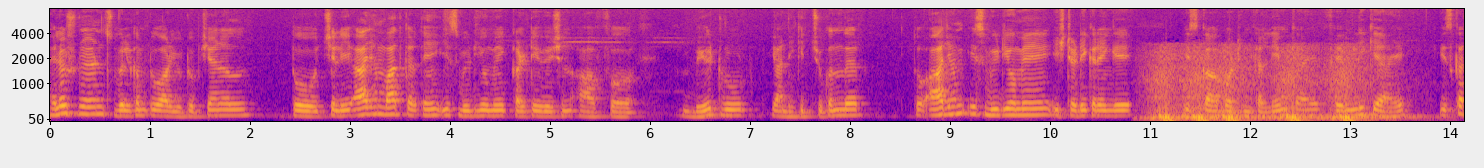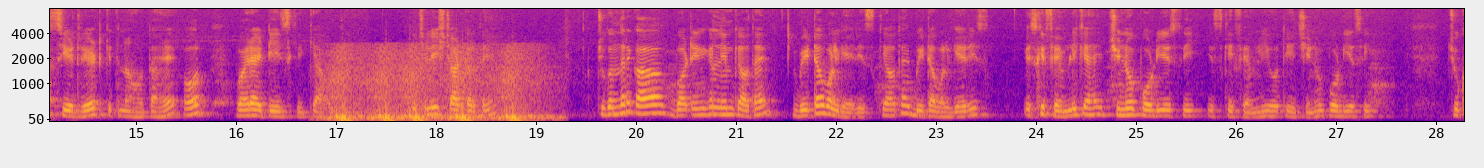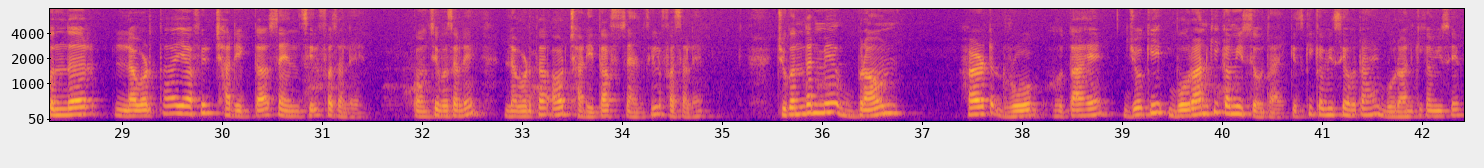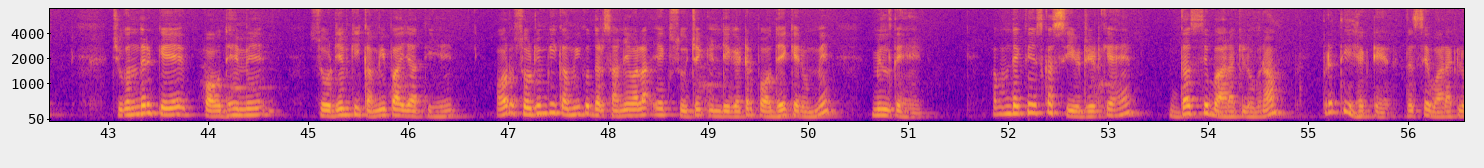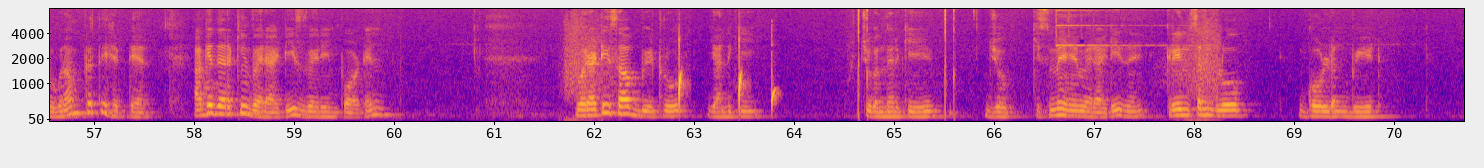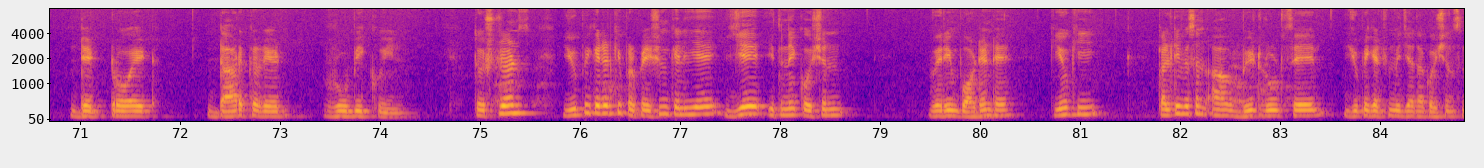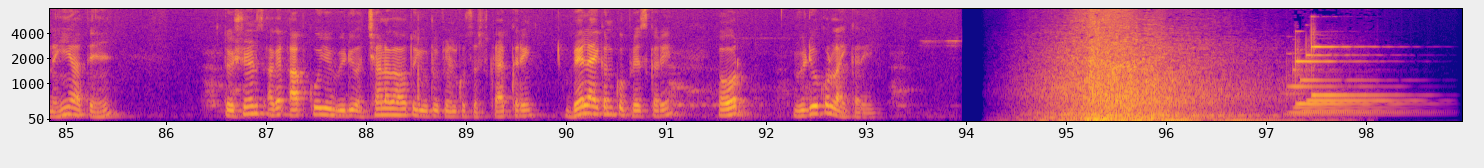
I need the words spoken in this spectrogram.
Hello students, welcome to our YouTube channel. तो चलिए, आज हम बात करते हैं इस वीडियो में कल्टीवेशन ऑफ़ बीट रूट, यानी कि चुकंदर। तो आज हम इस वीडियो में स्टडी करेंगे इसका बॉटनिकल नेम क्या है, फैमिली क्या है, इसका सीड रेट कितना होता है और वैरायटीज़ की क्या होती है। तो चलिए स्टार्ट करते हैं। चुकंदर का बॉटनिकल नेम क्या होता है, बीटा वलगेरिस। क्या होता है, बीटा वलगेरिस। इसकी फैमिली क्या है, चिनोपोडियसी। इसकी फैमिली होती है चिनोपोडियसी। चुकंदर, लवड़ता या फिर क्षारिकता सहनशील फ़सल है? कौन सी फ़सल है? लवड़ता और क्षारिता सहनशील फ़सल है। चुकंदर में ब्राउन हर्ट रोग होता है, जो कि बोरान की कमी से होता है। किसकी कमी से होता है? बोरान की कमी से। चुकंदर के पौधे में सोडियम की कमी पाई जाती है और सोडियम की कमी को दर्शाने वाला एक सूचक इंडिकेटर पौधे के रूप में मिलते हैं। अब हम देखते हैं इसका सीड रेट क्या है? दस से बारह किलोग्राम प्रति हेक्टेयर दस से बारह किलोग्राम प्रति हेक्टेयर आगे दे रखी varieties very important varieties of beetroot यानी कि चुकंदर की, जो किस्में हैं वेराइटीज़ हैं crimson globe golden beet Detroit dark red ruby queen तो स्टूडेंट्स यूपी कैडेट की प्रिपरेशन के लिए ये इतने क्वेश्चन वेरी इंपॉर्टेंट है, क्योंकि कल्टीवेशन ऑफ़ बीट रूट से यूपी कैडेट में ज़्यादा क्वेश्चंस नहीं आते हैं। तो स्टूडेंट्स अगर आपको ये वीडियो अच्छा लगा हो तो यूट्यूब चैनल को सब्सक्राइब करें बेल आइकन को प्रेस करें और वीडियो को लाइक करें।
